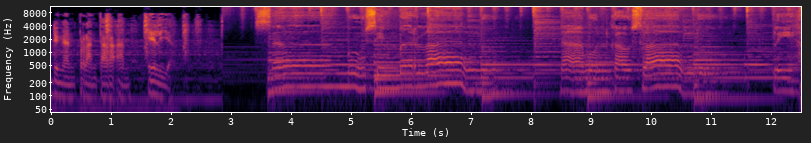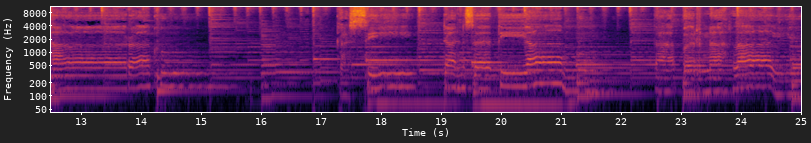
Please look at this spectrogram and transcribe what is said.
dengan perantaraan Elia. Semusim berlalu, namun kau selalu peliharaku. Kasih dan setiamu tak pernah layu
